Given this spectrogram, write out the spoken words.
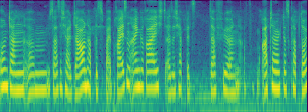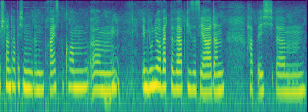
Und dann ähm, saß ich halt da und habe das bei Preisen eingereicht. Also ich habe jetzt dafür vom Art Directors Club Deutschland habe ich einen, einen, Preis bekommen. Ähm, mhm. Im Junior-Wettbewerb dieses Jahr. Dann habe ich ähm,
